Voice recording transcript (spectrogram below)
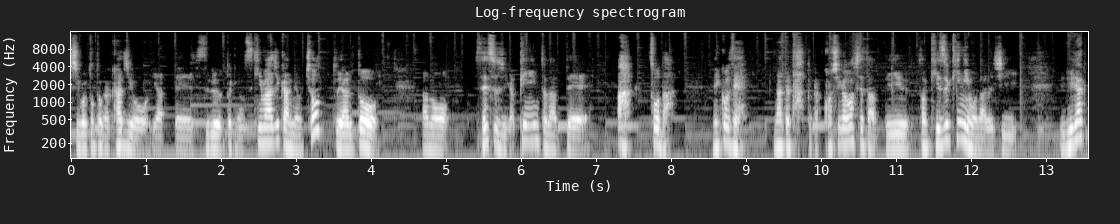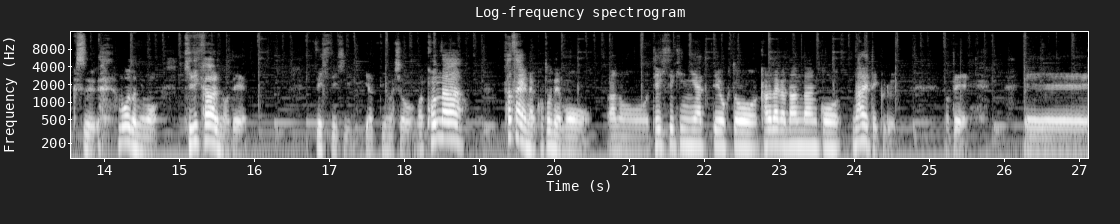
仕事とか家事をや、えー、する時の隙間時間でもちょっとやると、あの、背筋がピーンとなって、あ、そうだ、猫背なってたとか腰が落ちてたっていう、その気づきにもなるし、リラックス モードにも切り替わるので、ぜひぜひやってみましょう。まあ、こんな些細なことでも、あの、定期的にやっておくと体がだんだんこう慣れてくるので、えー、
